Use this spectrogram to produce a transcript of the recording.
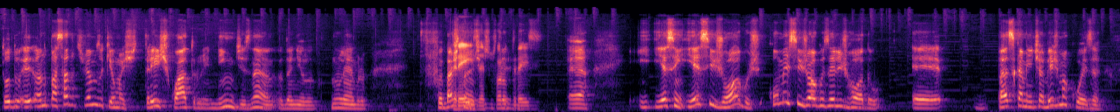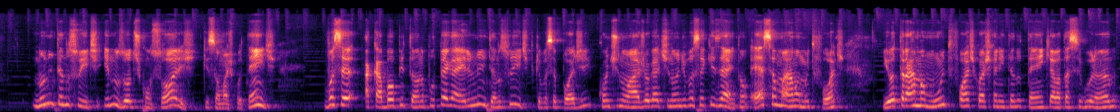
Todo, ano passado tivemos o quê? Umas 3, 4 indies, né, Danilo? Não lembro. Foi bastante. Três, acho que foram três. É. E, e, assim, e esses jogos, como esses jogos eles rodam é, basicamente a mesma coisa no Nintendo Switch e nos outros consoles, que são mais potentes, você acaba optando por pegar ele no Nintendo Switch, porque você pode continuar a jogatina onde você quiser. Então, essa é uma arma muito forte. E outra arma muito forte que eu acho que a Nintendo tem, que ela tá segurando,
